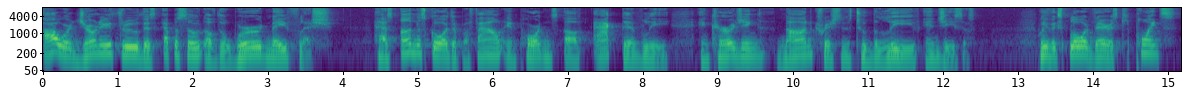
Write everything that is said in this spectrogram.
our journey through this episode of The Word Made Flesh has underscored the profound importance of actively encouraging non Christians to believe in Jesus. We've explored various key points,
